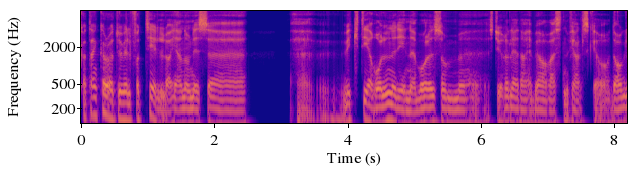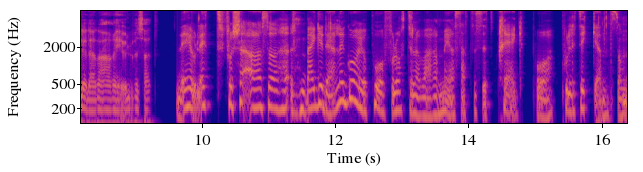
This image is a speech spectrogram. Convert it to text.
hva tenker du at du vil få til da, gjennom disse eh, viktige rollene dine, både som eh, styreleder i BA Vestenfjelske og daglig leder her i Ulveset? Det er jo litt forskjell, altså begge deler går jo på å få lov til å være med og sette sitt preg på politikken som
